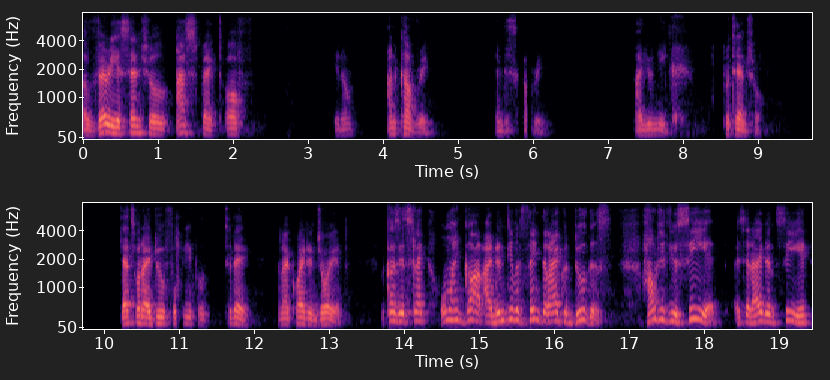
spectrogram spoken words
a very essential aspect of, you know, uncovering and discovering our unique potential. That's what I do for people today, and I quite enjoy it because it's like, oh my God, I didn't even think that I could do this. How did you see it? I said, I didn't see it.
